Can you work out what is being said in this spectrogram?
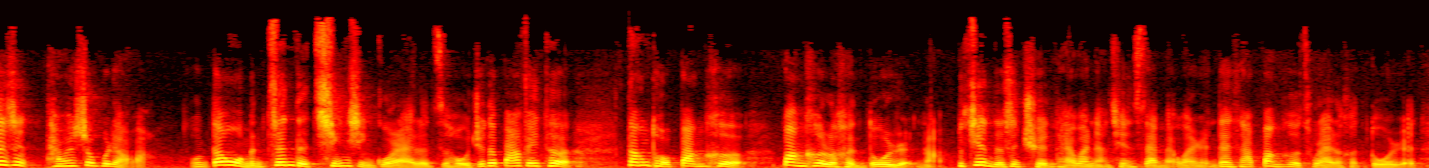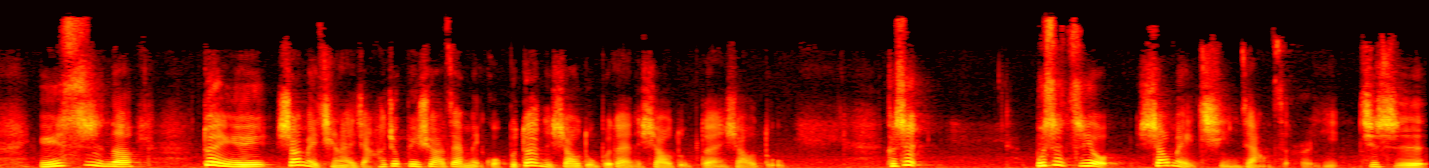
但是台湾受不了啊！我当我们真的清醒过来了之后，我觉得巴菲特当头棒喝，棒喝了很多人啊，不见得是全台湾两千三百万人，但是他棒喝出来了很多人。于是呢，对于肖美琴来讲，他就必须要在美国不断的消毒，不断的消毒，不断消毒。可是。不是只有萧美琴这样子而已。其实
